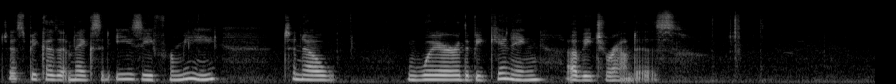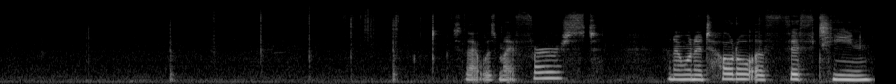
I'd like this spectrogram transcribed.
just because it makes it easy for me to know where the beginning of each round is. That was my first, and I want a total of 15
